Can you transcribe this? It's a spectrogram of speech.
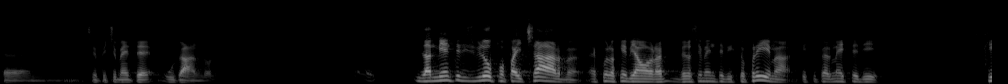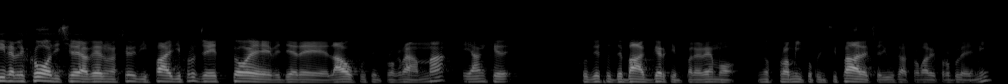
Eh, semplicemente usandole. L'ambiente di sviluppo PyCharm è quello che abbiamo velocemente visto prima, che ti permette di scrivere il codice, avere una serie di file di progetto e vedere l'output del programma e anche il cosiddetto debugger che impareremo il nostro amico principale, ci aiuta a trovare i problemi,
